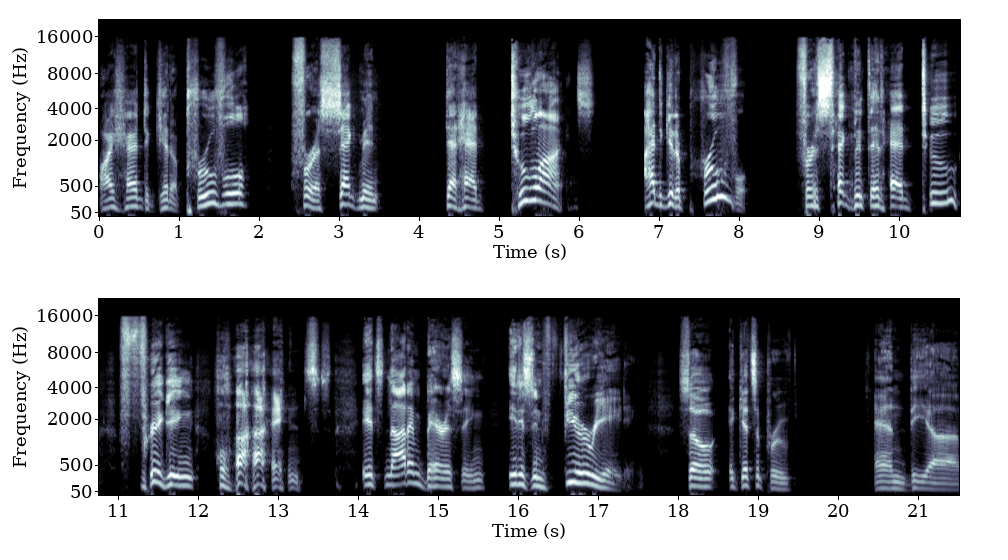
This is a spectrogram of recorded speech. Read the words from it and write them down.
I had to get approval for a segment that had two lines. I had to get approval for a segment that had two frigging lines. It's not embarrassing. It is infuriating. So it gets approved and the uh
